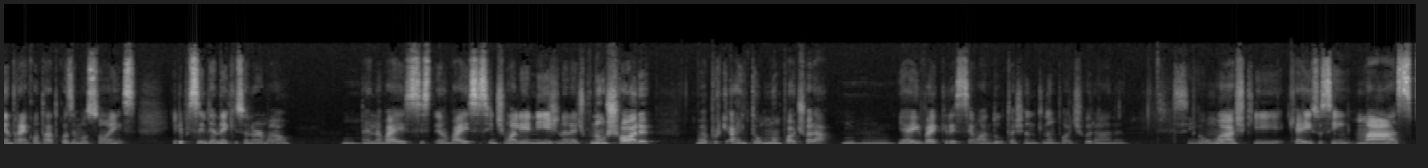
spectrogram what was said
entrar em contato com as emoções, ele precisa entender que isso é normal. Uhum. Ele não vai, se, não vai se sentir um alienígena, né? Tipo, não chora. Não é porque, ah, então não pode chorar. Uhum. E aí vai crescer um adulto achando que não pode chorar, né? Sim. Então eu acho que, que é isso, assim. Mas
